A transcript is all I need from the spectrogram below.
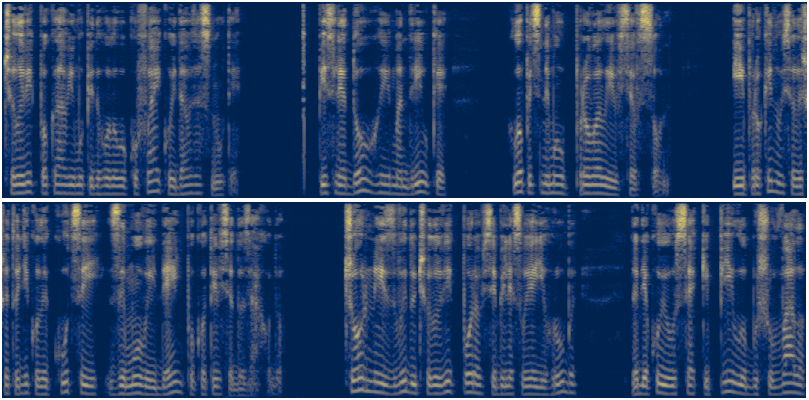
Чоловік поклав йому під голову куфайку і дав заснути. Після довгої мандрівки хлопець немов провалився в сон і прокинувся лише тоді, коли куций зимовий день покотився до заходу. Чорний з виду чоловік порався біля своєї груби, над якою усе кипіло, бушувало.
